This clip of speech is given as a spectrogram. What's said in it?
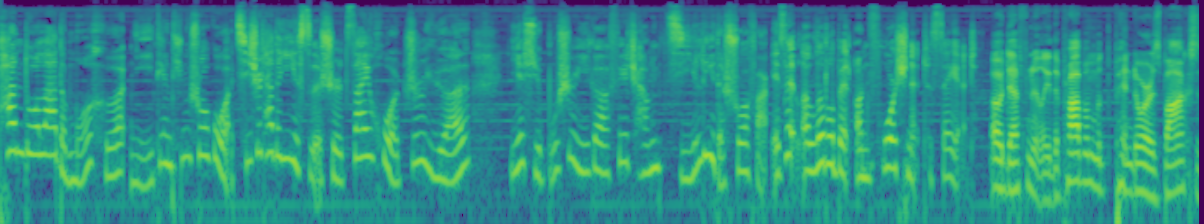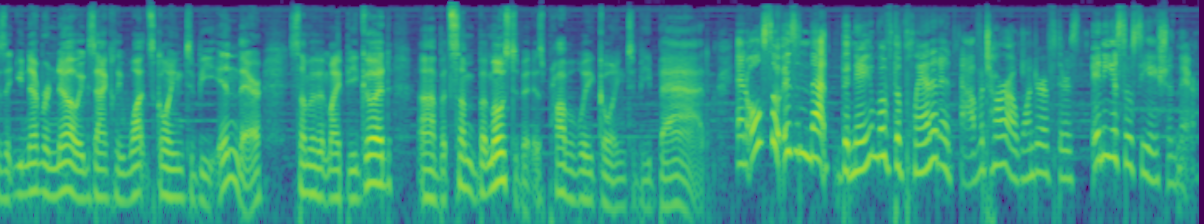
潘多拉的魔盒，你一定听说过。其实它的意思是灾祸之源，也许不是一个非常吉利的说法。Is it a little bit unfortunate to say it? Oh, definitely. The problem with Pandora's box is that you never know exactly what's going to be in there. Some of it might be good, uh, but some, but most of it is probably going to be bad. And also, isn't that the name of the planet in Avatar? I wonder if there's any association there.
